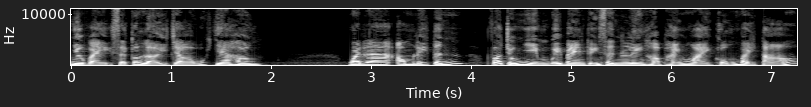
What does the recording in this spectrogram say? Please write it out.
như vậy sẽ có lợi cho quốc gia hơn. Ngoài ra, ông Lý Tính, Phó chủ nhiệm Ủy ban tuyển sinh Liên hợp Hải ngoại cũng bày tỏ,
